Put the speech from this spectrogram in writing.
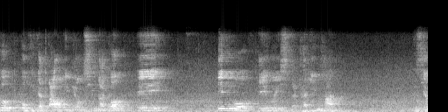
考，无去甲投入用心来讲，诶，领悟体会实在较有限。就像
